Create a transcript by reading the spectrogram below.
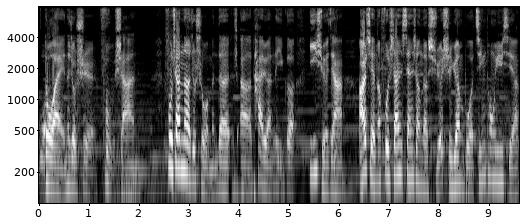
过。对，那就是富山。富山呢，就是我们的呃太原的一个医学家，而且呢，富山先生呢学识渊博，精通医学。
